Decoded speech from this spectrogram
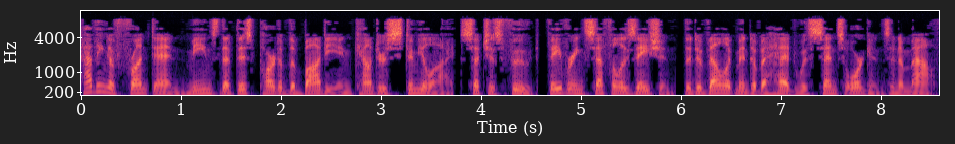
Having a front end means that this part of the body encounters stimuli, such as food, favoring cephalization, the development of a head with sense organs and a mouth.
